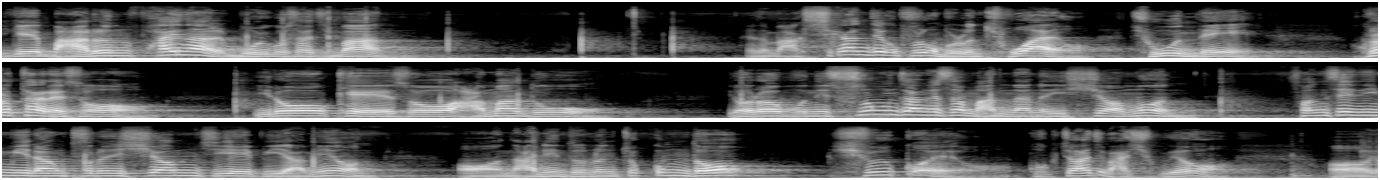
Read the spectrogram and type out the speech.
이게 말은 파이널 모의고사지만 그래서 막 시간 제고 푸는 건 물론 좋아요. 좋은데 그렇다 그래서 이렇게 해서 아마도 여러분이 수능장에서 만나는 이 시험은 선생님이랑 푸는 시험지에 비하면 어, 난이도는 조금 더 쉬울 거예요. 걱정하지 마시고요. 어,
